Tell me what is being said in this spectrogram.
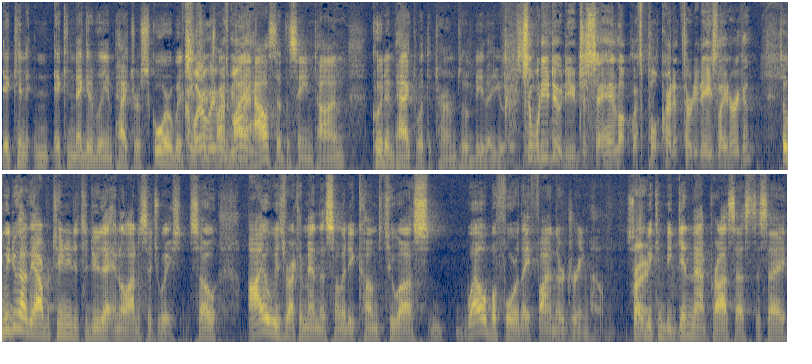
it can it can negatively impact your score, which Clearly if you're trying to buy mine. a house at the same time, could impact what the terms would be that you would receive. So what do you do? Do you just say, hey, look, let's pull credit 30 days later again? So we do have the opportunity to do that in a lot of situations. So I always recommend that somebody comes to us well before they find their dream home, so right. we can begin that process to say,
